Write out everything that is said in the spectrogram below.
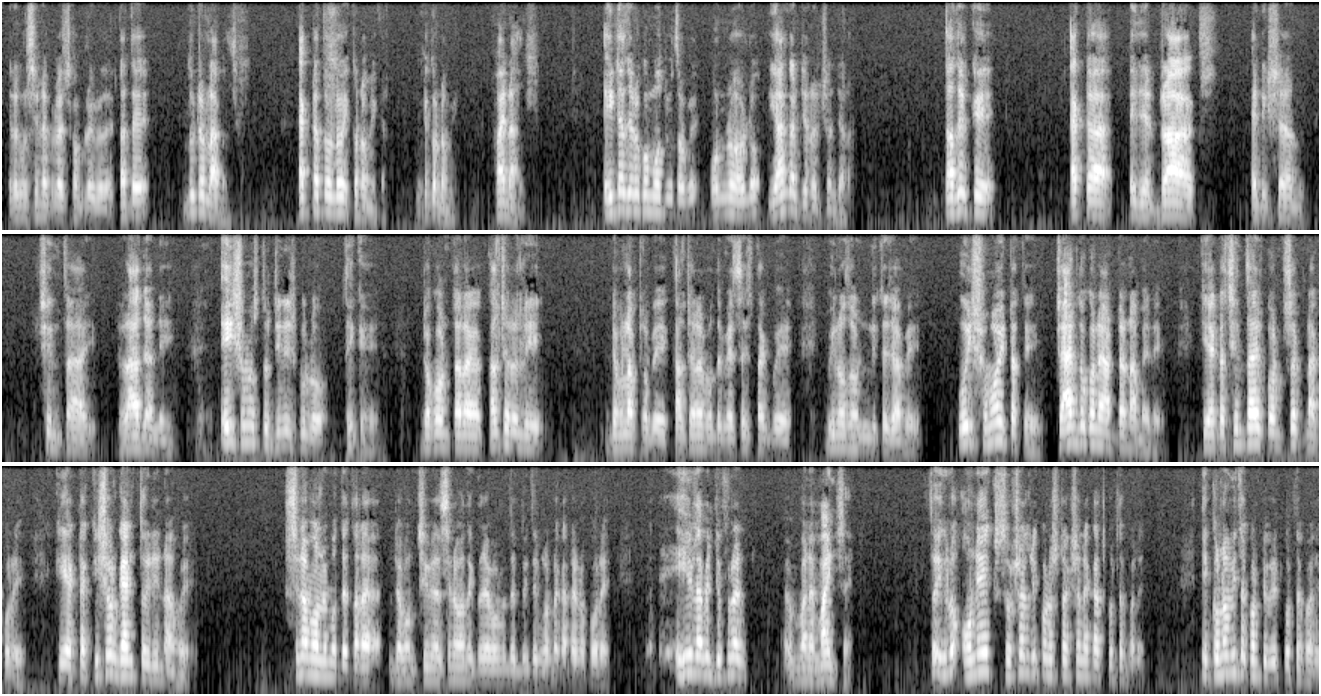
এরকম সিনেপ্লেক্স কমপ্লেক্স তাতে দুটো লাভ আছে। একটা তো হলো ইকোনমিক্যাল ইকোনমি ফাইন্যান্স এইটা যেরকম মজবুত হবে, অন্য হলো ইয়াঙ্গার জেনারেশন যারা, তাদেরকে একটা এই যে ড্রাগস অ্যাডিকশন ছিনতাই রাজানি এই সমস্ত জিনিসগুলো থেকে যখন তারা কালচারালি ডেভেলপড হবে কালচারের মধ্যে মেসেজ থাকবে, বিনোদন নিতে যাবে। ওই সময়টাতে চায়ের দোকানে আড্ডা না মেরে, কি একটা ছিনতাইয়ের কনসেপ্ট না করে, কি একটা কিশোর গ্যাং তৈরি না হয়ে সিনেমা হলের মধ্যে তারা যখন সিনেমা দেখতে যাবে, ওর মধ্যে দুই তিন ঘণ্টা কাটানোর পরে হি হ্যাভ এ ডিফারেন্ট মানে মাইন্ডসেট তো এগুলো অনেক সোশ্যাল রিকনস্ট্রাকশনে কাজ করতে পারে ইকোনমিতে কন্ট্রিবিউট করতে পারে।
